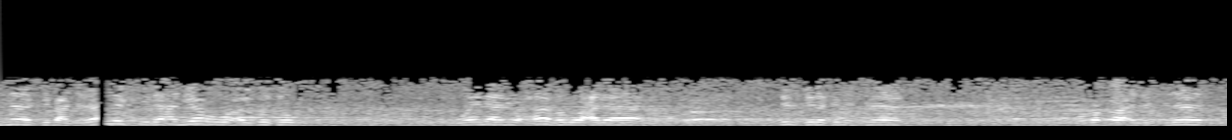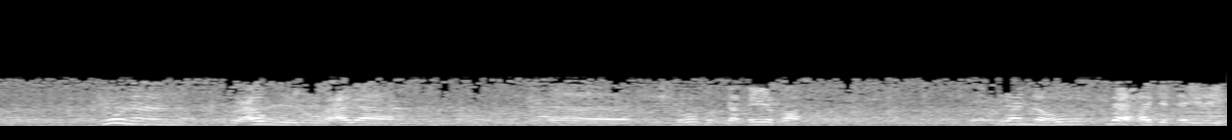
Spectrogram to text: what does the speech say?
الناس بعد ذلك إلى أن يروا الكتب. وإلى أن يحافظوا على سلسلة الإسناد وبقاء الإسناد دون أن يعولوا على آه، الشروط الدقيقة لأنه لا حاجة إليه.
